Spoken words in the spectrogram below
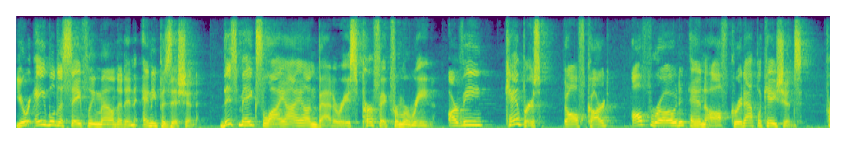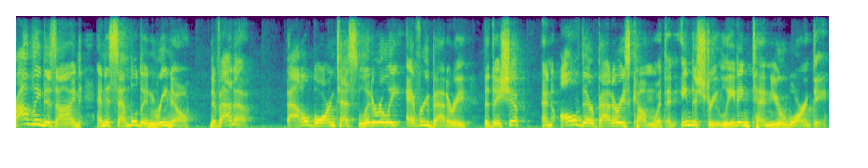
you're able to safely mount it in any position. This makes Li-ion batteries perfect for marine, RV, campers, golf cart, off-road, and off-grid applications. Proudly designed and assembled in Reno, Nevada. Battleborn tests literally every battery that they ship, and all of their batteries come with an industry-leading 10-year warranty.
